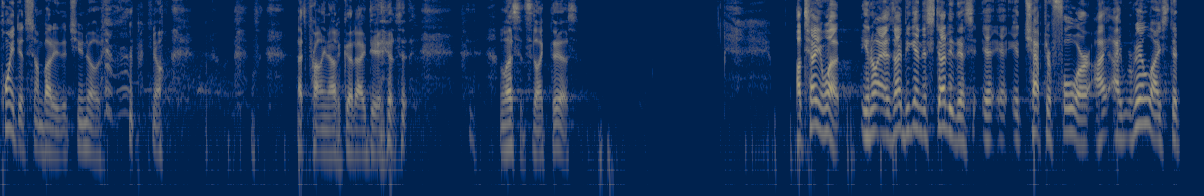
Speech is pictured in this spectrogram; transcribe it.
Point at somebody that you know. no, that's probably not a good idea, Unless it's like this. I'll tell you what, you know, as I began to study this at chapter four, I, I, realized that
